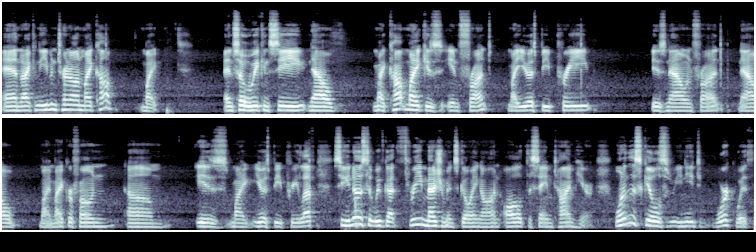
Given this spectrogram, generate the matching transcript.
And I can even turn on my comp mic. And so we can see now my comp mic is in front. My USB pre is now in front. Now my microphone um, is my USB pre-left. So you notice that we've got three measurements going on all at the same time here. One of the skills you need to work with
